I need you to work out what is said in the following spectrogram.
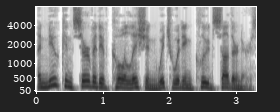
a new conservative coalition which would include Southerners.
